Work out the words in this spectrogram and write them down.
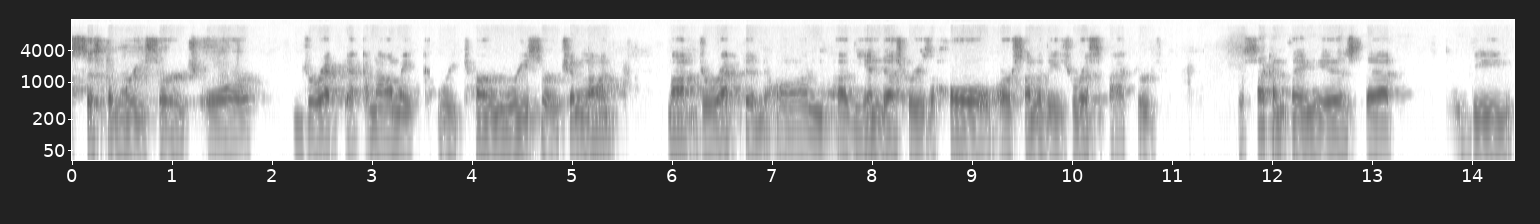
system research or direct economic return research and not not directed on uh, the industry as a whole or some of these risk factors. The second thing is that the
